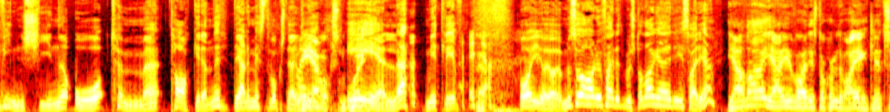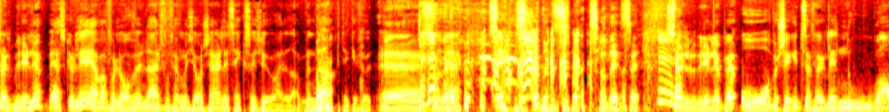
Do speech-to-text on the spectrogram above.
vindskiene og tømme takrenner. Det er det mest voksne jeg har gjort i hele mitt liv. Oi, oi, oi. Men så har du feiret bursdag her i Sverige. Ja da, jeg var i Stockholm. Det var egentlig et sølvbryllup jeg skulle i. Jeg var forlover der for 25 år siden, eller 26 var det da, men vi Ja. rakk det ikke i fjor. Uh, så det, så, så det, så, så det så, sølvbryllupet overskygget selvfølgelig noe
